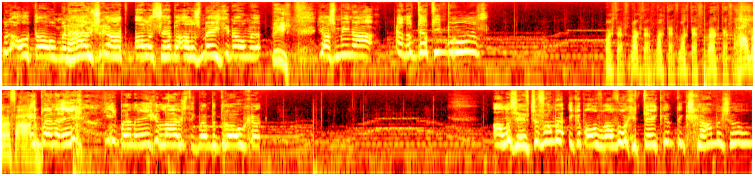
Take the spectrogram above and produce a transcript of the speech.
Mijn auto, mijn huisraad, alles. Ze hebben alles meegenomen. Wie? Jasmina en de dertien broers. Wacht even, wacht even, wacht even, wacht even, wacht even. Haal daar even adem. Ik ben erin, ik ben erin geluisterd, ik ben bedrogen. Alles heeft ze van me. Ik heb overal voor getekend. Ik schaam me zo.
